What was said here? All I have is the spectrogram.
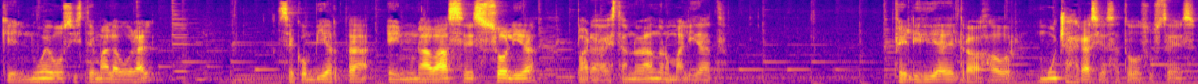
que el nuevo sistema laboral se convierta en una base sólida para esta nueva normalidad. Feliz Día del Trabajador. Muchas gracias a todos ustedes.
